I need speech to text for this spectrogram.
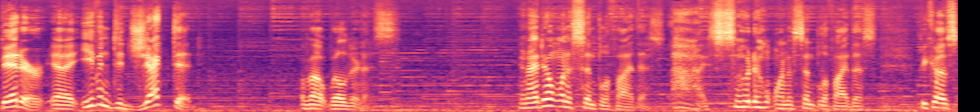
bitter, uh, even dejected about wilderness. And I don't want to simplify this. Oh, I so don't want to simplify this because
